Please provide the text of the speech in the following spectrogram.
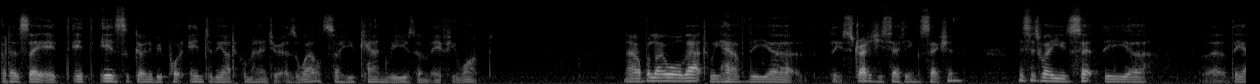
but as I say, it, it is going to be put into the article manager as well, so you can reuse them if you want. Now below all that we have the, uh, the strategy settings section. This is where you set the, uh, uh the,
